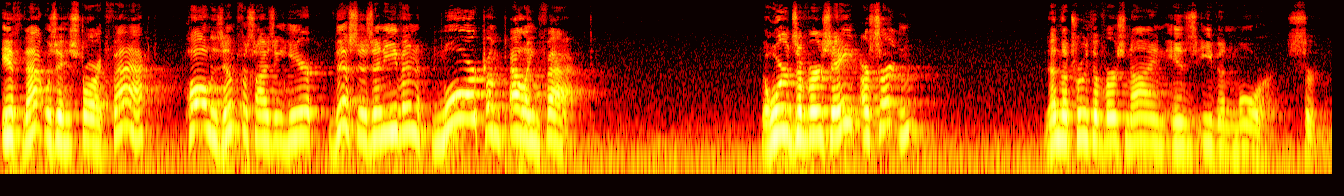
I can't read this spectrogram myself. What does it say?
If that was a historic fact, Paul is emphasizing here this is an even more compelling fact. The words of verse 8 are certain. Then the truth of verse 9 is even more certain.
